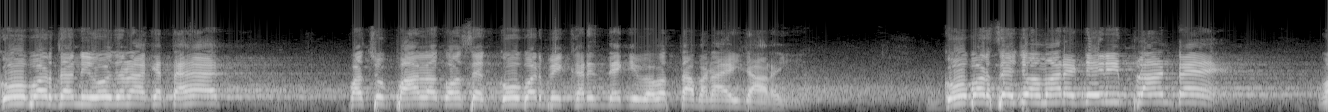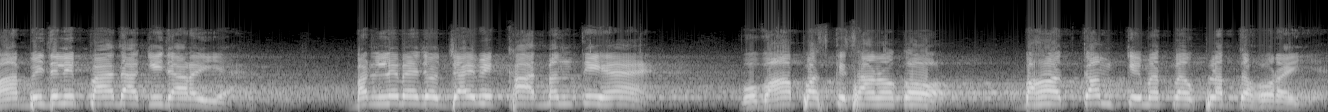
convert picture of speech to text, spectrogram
गोवर्धन योजना के तहत पशुपालकों से गोबर भी खरीदने की व्यवस्था बनाई जा रही है। गोबर से जो हमारे डेयरी प्लांट हैं, वहाँ बिजली पैदा की जा रही है। बदले में जो जैविक खाद बनती है, वो वापस किसानों को बहुत कम कीमत में उपलब्ध हो रही है।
